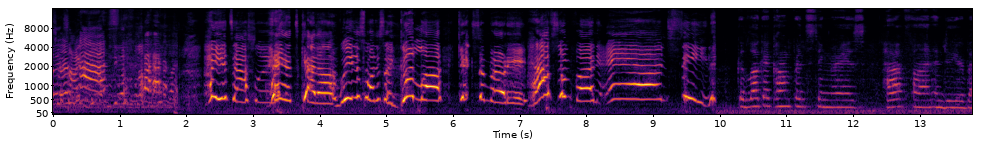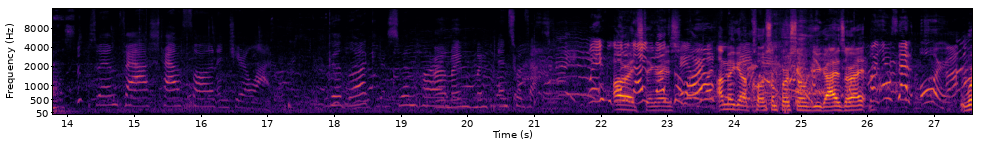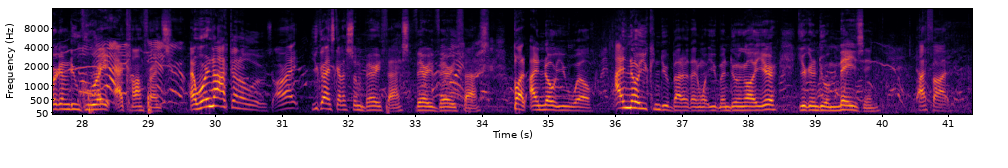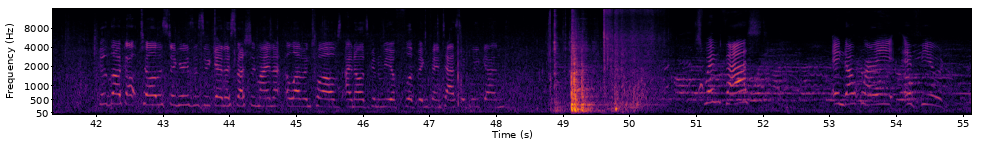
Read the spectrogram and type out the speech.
Hey, it's Ashley. Hey, it's Kenna. We just want to say good luck, kick some booty, have some fun, and scene. Good luck at conference, Stingrays. Have fun and do your best. Swim fast, have fun, and cheer a lot. Good luck, swim hard, uh, and swim fast. All right, Stingrays. I'm gonna get up close and personal with you guys. All right. But you said or. We're gonna do great at conference, and we're not gonna lose. All right. You guys gotta swim very fast, very very fast. But I know you will. I know you can do better than what you've been doing all year. You're gonna do amazing. High five. Good luck out to all the Stingers this weekend, especially mine at 11 12s. I know it's going to be a flipping fantastic weekend. Swim fast, and don't worry if you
